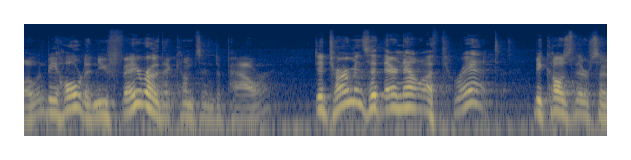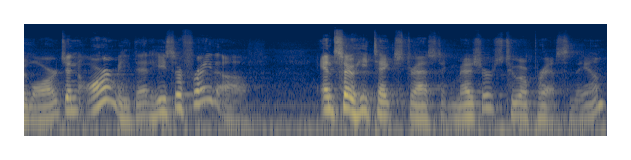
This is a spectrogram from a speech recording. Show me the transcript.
lo and behold, a new Pharaoh that comes into power determines that they're now a threat because they're so large, an army that he's afraid of. And so he takes drastic measures to oppress them,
